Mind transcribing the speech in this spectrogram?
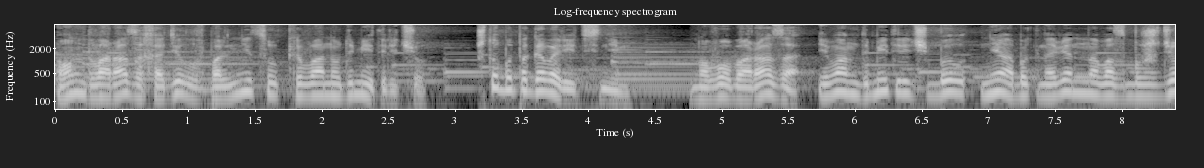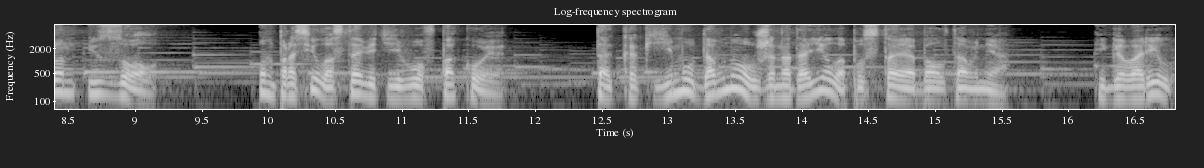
Он два раза ходил в больницу к Ивану Дмитричу, чтобы поговорить с ним, но в оба раза Иван Дмитрич был необыкновенно возбужден и зол. Он просил оставить его в покое, так как ему давно уже надоела пустая болтовня, и говорил,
